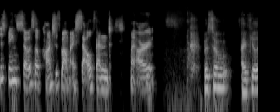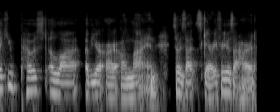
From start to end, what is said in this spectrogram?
just being so self conscious about myself and my art. But so I feel like you post a lot of your art online. So is that scary for you? Is that hard?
